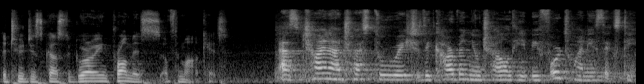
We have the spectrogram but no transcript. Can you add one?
The two discuss the growing promise of the market. As China tries to reach the carbon neutrality before 2016,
